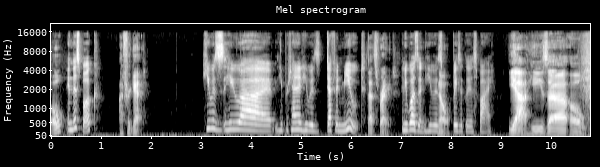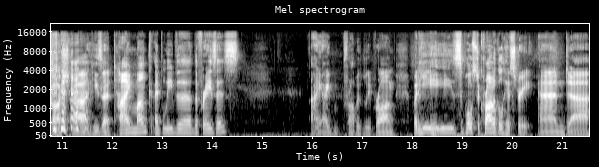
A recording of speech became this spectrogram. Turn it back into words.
Oh, in this book I forget. he was he uh he pretended he was deaf and mute That's right. and he wasn't he was No. basically a spy Yeah, he's uh oh gosh, uh he's a time monk, I believe the the phrase is. I I'm probably wrong, but he he's supposed to chronicle history and uh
